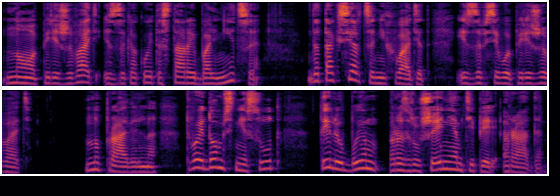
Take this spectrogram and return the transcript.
но переживать из-за какой-то старой больницы... Да так сердца не хватит из-за всего переживать. Ну, правильно, твой дом снесут, ты любым разрушением теперь рада.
